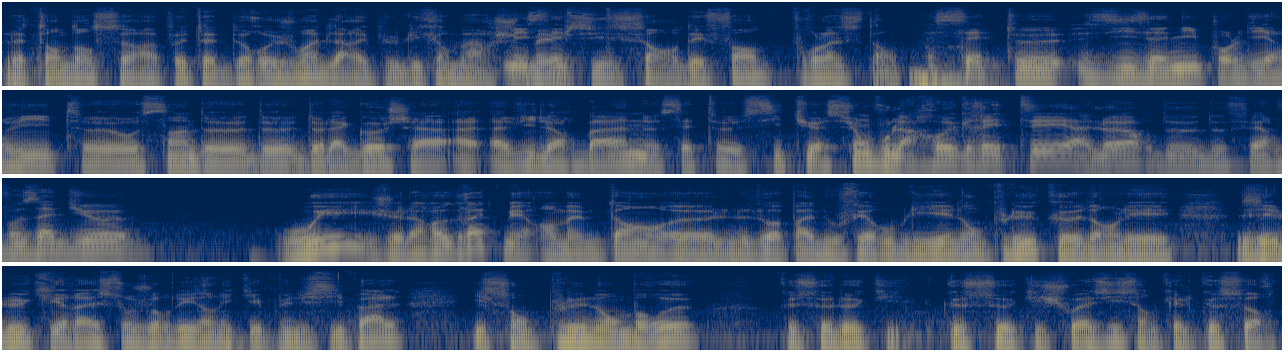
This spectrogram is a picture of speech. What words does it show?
la tendance sera peut-être de rejoindre la République en marche, même s'ils s'en défendent pour l'instant. Cette euh, zizanie, pour le dire vite, euh, au sein de, la gauche à, Villeurbanne, cette euh, situation, vous la regrettez à l'heure de, faire vos adieux? Oui, je la regrette, mais en même temps, elle ne doit pas nous faire oublier non plus que dans les élus qui restent aujourd'hui dans l'équipe municipale, ils sont plus nombreux que ceux qui, que ceux qui choisissent en quelque sorte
